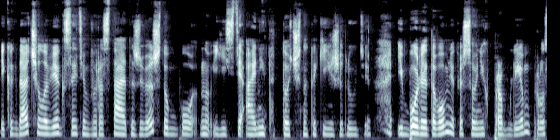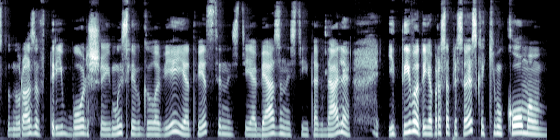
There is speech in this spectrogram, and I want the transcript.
и когда человек с этим вырастает и живет, чтобы, ну, естественно, они-то точно такие же люди, и более того, мне кажется, у них проблем просто, ну, раза в три больше, и мысли в голове, и ответственности, и обязанности, и так далее, и ты вот, я просто представляю, с каким комом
